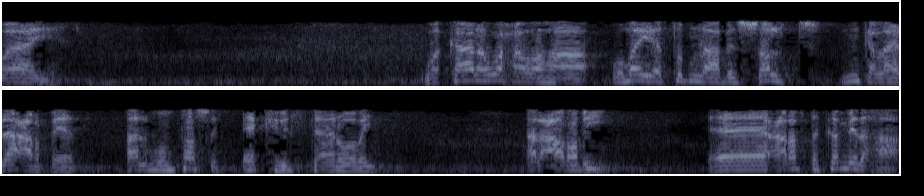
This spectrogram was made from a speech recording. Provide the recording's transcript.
waaya wa kaana waxau ahaa umayat bna bisalt ninka laydhaa carbeed almuntasib ee kiristaanoobay. Alcarabiy ee carabta ka mid ahaa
